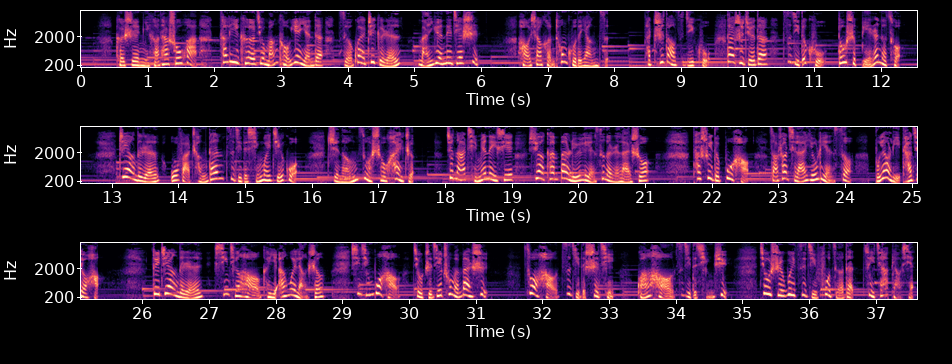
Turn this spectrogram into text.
可是你和他说话，他立刻就满口怨言的责怪这个人，埋怨那件事，好像很痛苦的样子。他知道自己苦，但是觉得自己的苦都是别人的错。这样的人无法承担自己的行为结果，只能做受害者。就拿前面那些需要看伴侣脸色的人来说，他睡得不好，早上起来有脸色，不要理他就好。对这样的人，心情好可以安慰两声，心情不好就直接出门办事，做好自己的事情，管好自己的情绪，就是为自己负责的最佳表现。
